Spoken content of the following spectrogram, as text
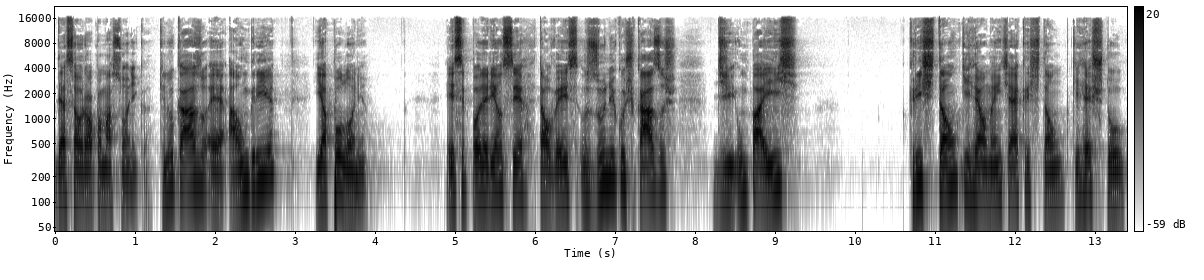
dessa Europa maçônica, que no caso é a Hungria e a Polônia. Esses poderiam ser, talvez, os únicos casos de um país cristão que realmente é cristão que restou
